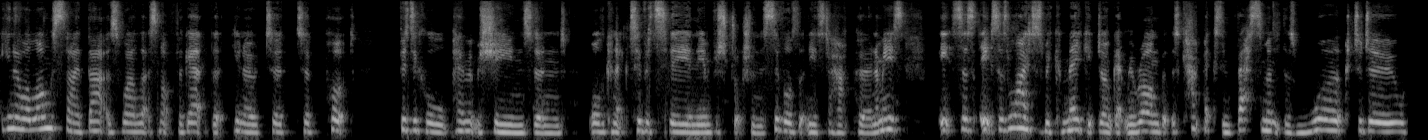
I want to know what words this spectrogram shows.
you know alongside that as well let's not forget that you know to to put physical payment machines and all the connectivity and the infrastructure and the civils that needs to happen. I mean, it's it's as it's as light as we can make it. Don't get me wrong, but there's capex investment, there's work to do.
